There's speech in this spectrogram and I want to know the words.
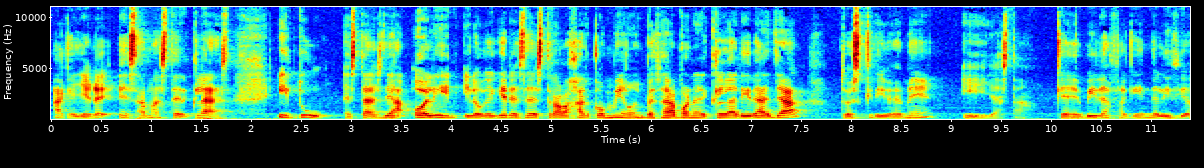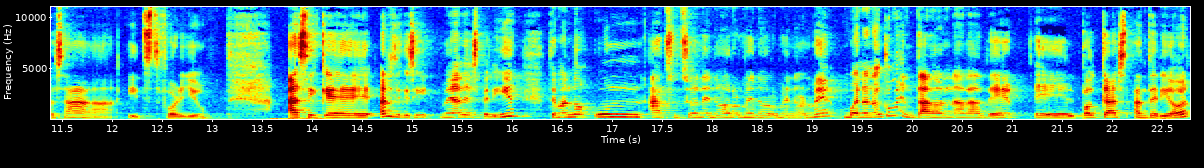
a que llegue esa masterclass y tú estás ya all in y lo que quieres es trabajar conmigo, empezar a poner claridad ya, tú escríbeme y ya está. Que vida fucking deliciosa, it's for you. Así que, ahora sí que sí, me voy a despedir. Te mando un achuchón enorme, enorme, enorme. Bueno, no he comentado nada del de, podcast anterior.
